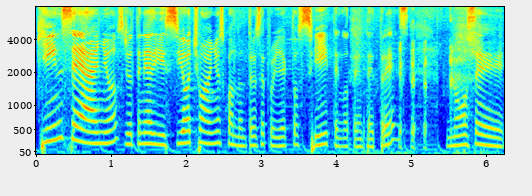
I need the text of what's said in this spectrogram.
15 años, yo tenía 18 años cuando entré a ese proyecto, sí, tengo 33. No se,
